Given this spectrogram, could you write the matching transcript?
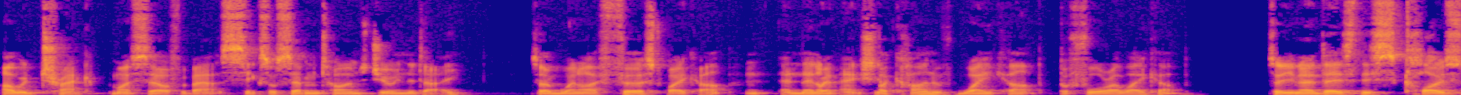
I would track myself about six or seven times during the day. So when I first wake up, and, and then I actually I kind of wake up before I wake up. So you know, there's this close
